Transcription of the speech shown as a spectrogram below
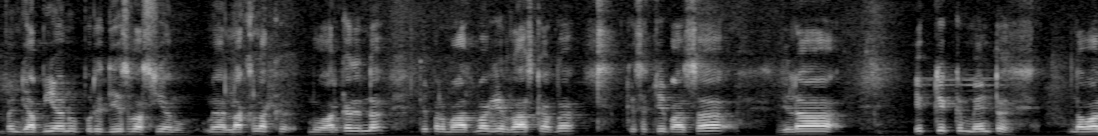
ਪੰਜਾਬੀਆਂ ਨੂੰ ਪੂਰੇ ਦੇਸ਼ ਵਾਸੀਆਂ ਨੂੰ ਮੈਂ ਲੱਖ ਲੱਖ ਮੁਬਾਰਕਾਂ ਦਿੰਦਾ ਤੇ ਪਰਮਾਤਮਾ ਅੱਗੇ ਅਰਦਾਸ ਕਰਦਾ ਕਿ ਸੱਚੇ ਪਾਤਸ਼ਾਹ ਜਿਹੜਾ ਇੱਕ ਇੱਕ ਮਿੰਟ ਨਵਾਂ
